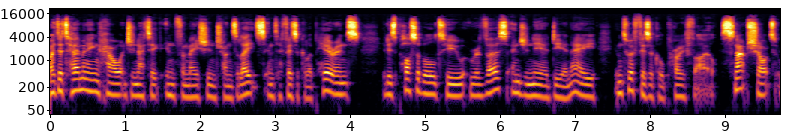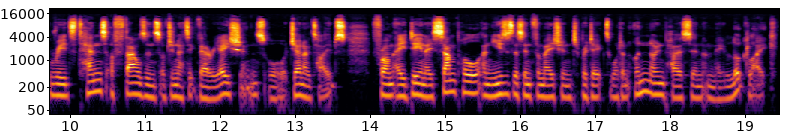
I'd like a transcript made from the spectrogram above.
By determining how genetic information translates into physical appearance, it is possible to reverse engineer DNA into a physical profile. Snapshot reads tens of thousands of genetic variations, or genotypes, from a DNA sample and uses this information to predict what an unknown person may look like.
